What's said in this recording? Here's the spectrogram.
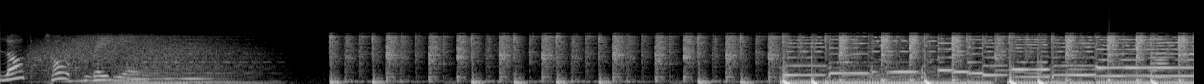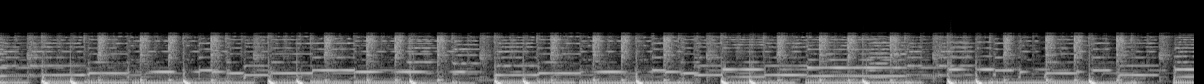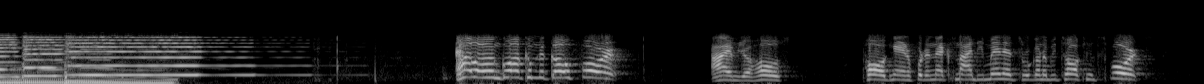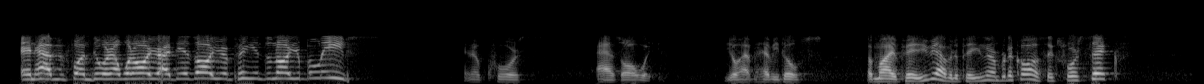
Blog Talk Radio. I am your host, Paul Gannon. For the next 90 minutes, we're going to be talking sports and having fun doing it with all your ideas, all your opinions, and all your beliefs. And of course, as always, you'll have a heavy dose of my opinion. If you have an opinion, number to call is 646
